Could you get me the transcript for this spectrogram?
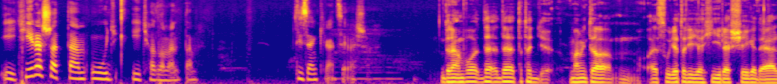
így híres lettem, úgy így hazamentem. 19 évesen. De nem volt, de, de tehát, hogy mármint a, ezt úgy érted, hogy a hírességed el...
